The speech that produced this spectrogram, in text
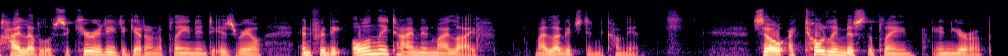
high level of security to get on a plane into Israel. And for the only time in my life, my luggage didn't come in. So I totally missed the plane in Europe.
